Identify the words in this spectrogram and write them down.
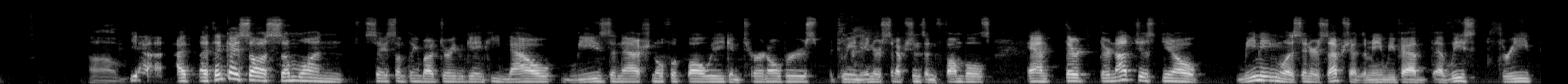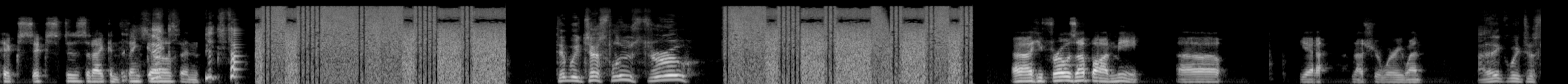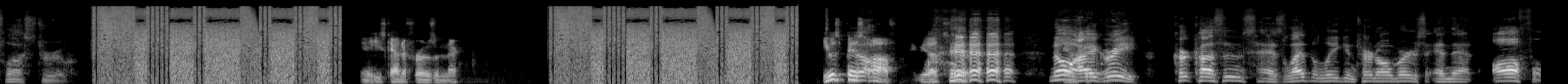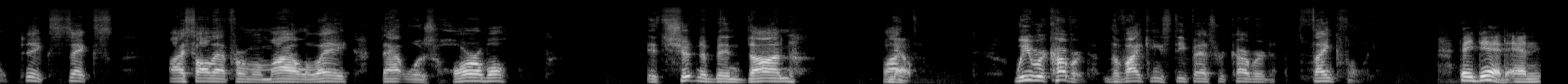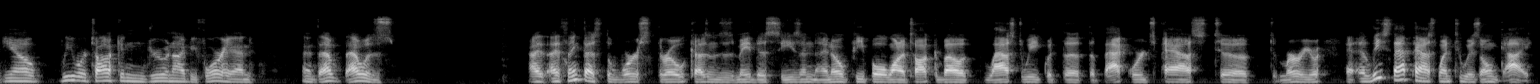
Um, yeah, I, I think I saw someone say something about during the game. He now leads the National Football League in turnovers between interceptions and fumbles, and they're they're not just you know meaningless interceptions. I mean, we've had at least three pick sixes that I can think Six, of, and did we just lose Drew? Uh, he froze up on me. Uh, yeah, I'm not sure where he went. I think we just lost Drew. Yeah, he's kind of frozen there. He was pissed no. off. No, I agree. Kirk Cousins has led the league in turnovers, and that awful pick six. I saw that from a mile away. That was horrible. It shouldn't have been done, but no. we recovered. The Vikings defense recovered, thankfully. They did, and you know, we were talking Drew and I beforehand, and that that was I, I, think that's the worst throw Cousins has made this season. I know people want to talk about last week with the the backwards pass to to Murray. At least that pass went to his own guy,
